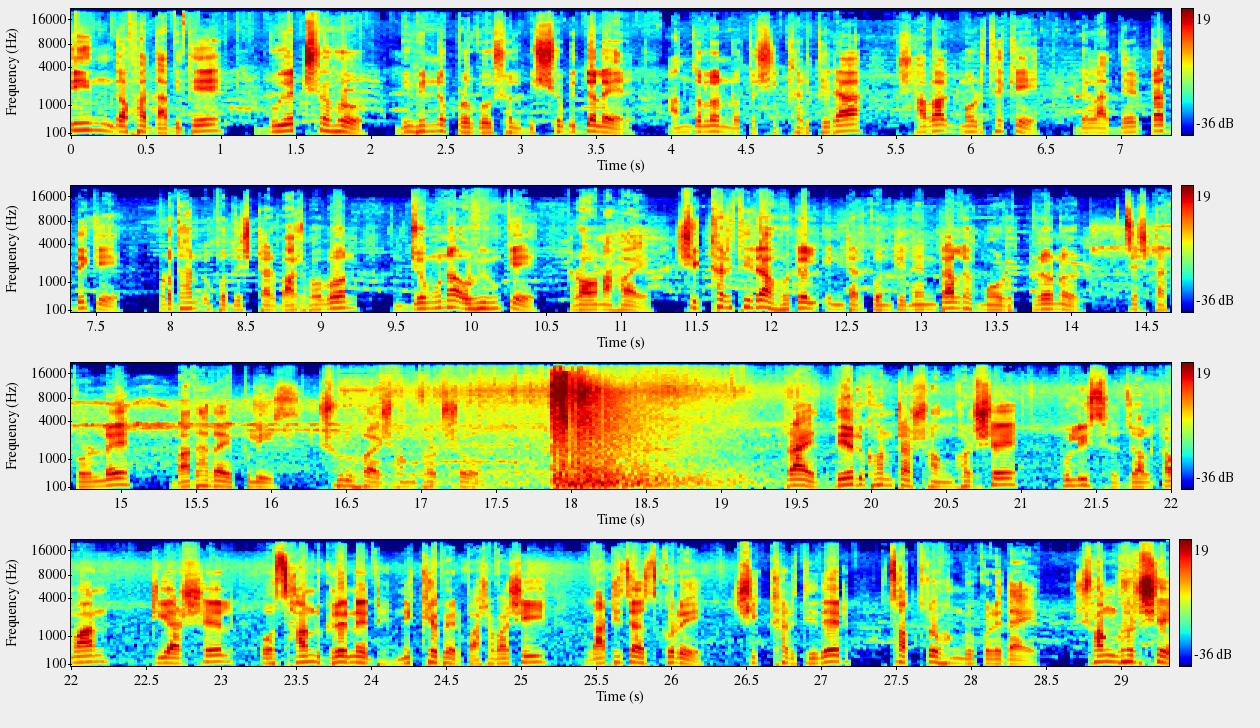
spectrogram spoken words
তিন দফা দাবিতে বুয়েট সহ বিভিন্ন প্রকৌশল বিশ্ববিদ্যালয়ের আন্দোলনরত শিক্ষার্থীরা শাহবাগ মোড় থেকে বেলা দেড়টার দিকে প্রধান উপদেষ্টার বাসভবন যমুনা অভিমুখে রওনা হয়। শিক্ষার্থীরা হোটেল ইন্টারকন্টিনেন্টাল মোড় প্রেরণের চেষ্টা করলে বাধা দেয় পুলিশ। শুরু হয় সংঘর্ষ। প্রায় দেড় ঘণ্টার সংঘর্ষে পুলিশ জলকামান টিয়ারশেল ও সাউন্ড গ্রেনেড নিক্ষেপের পাশাপাশি লাঠিচার্জ করে শিক্ষার্থীদের ছত্রভঙ্গ করে দেয়। সংঘর্ষে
